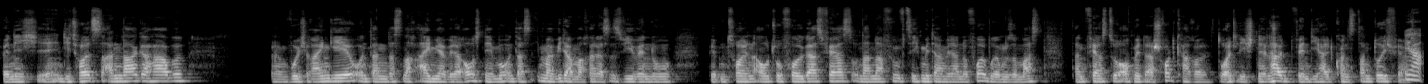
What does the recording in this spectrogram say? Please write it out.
wenn ich äh, die tollste Anlage habe, wo ich reingehe und dann das nach einem Jahr wieder rausnehme und das immer wieder mache. Das ist wie wenn du mit einem tollen Auto Vollgas fährst und dann nach 50 Metern wieder eine Vollbremse machst. Dann fährst du auch mit einer Schrottkarre deutlich schneller, wenn die halt konstant durchfährt. Ja.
